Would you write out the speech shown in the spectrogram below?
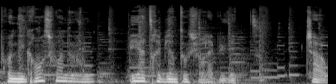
Prenez grand soin de vous et à très bientôt sur la buvette. Ciao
